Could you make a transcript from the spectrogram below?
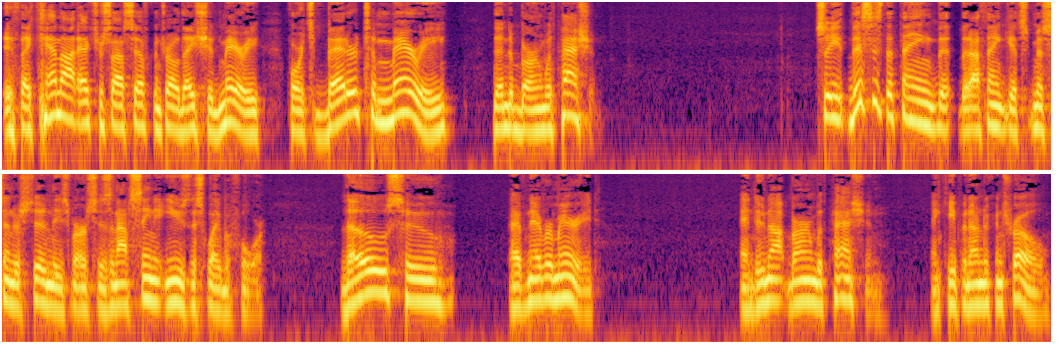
if they cannot exercise self control, they should marry, for it's better to marry than to burn with passion. See, this is the thing that, that I think gets misunderstood in these verses, and I've seen it used this way before. Those who have never married and do not burn with passion and keep it under control,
